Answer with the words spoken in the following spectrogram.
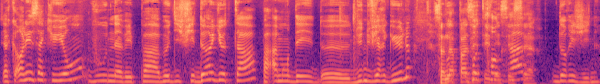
C'est-à-dire qu'en les accueillant, vous n'avez pas modifié d'un iota, pas amendé d'une virgule. Ça n'a pas été nécessaire. D'origine.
